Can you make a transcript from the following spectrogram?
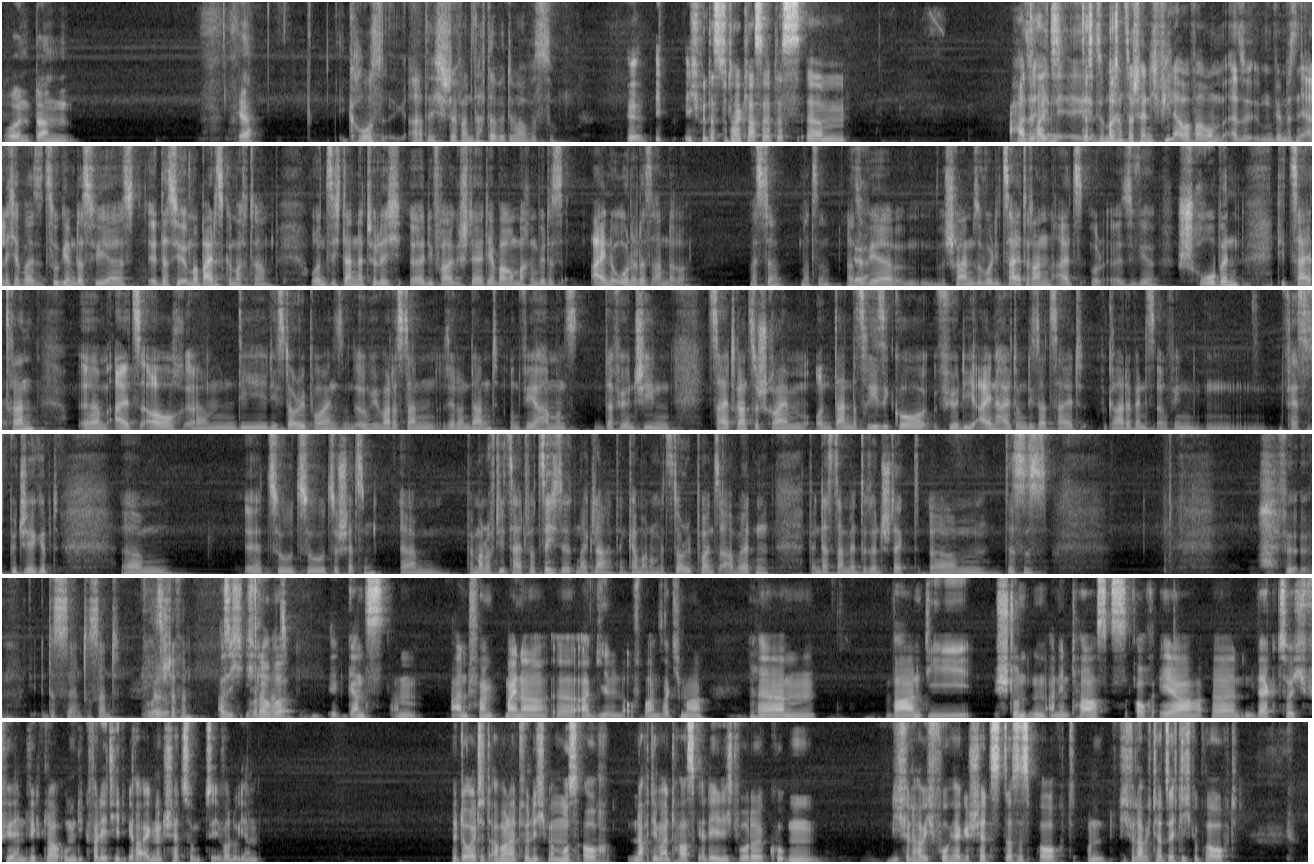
Und dann, ja? Großartig, Stefan, sag da bitte mal was zu. Äh, ich, ich finde das total klasse. Das, ähm, hat also, halt. in- das- so machen es wahrscheinlich viele, aber warum? Also wir müssen ehrlicherweise zugeben, dass wir, dass wir immer beides gemacht haben. Und sich dann natürlich äh, die Frage stellt, ja, warum machen wir das eine oder das andere? Weißt du, Matze? Also Ja. wir ähm, schreiben sowohl die Zeit dran, als oder- also wir schroben die Zeit dran, ähm, als auch ähm, die, die Story Points. Und irgendwie war das dann redundant. Und wir haben uns dafür entschieden, Zeit dran zu schreiben und dann das Risiko für die Einhaltung dieser Zeit, gerade wenn es irgendwie ein, ein festes Budget gibt, ähm, äh, zu, zu, zu schätzen. Ähm, wenn man auf die Zeit verzichtet, na klar, dann kann man auch mit Story Points arbeiten, wenn das da mit drin steckt. Ähm, das ist das ist ja interessant. Oder Also- Stefan? Also ich, ich Oder glaube, ganz am Anfang meiner äh, agilen Laufbahn, sag ich mal, Mhm. ähm, waren die Stunden an den Tasks auch eher äh, ein Werkzeug für Entwickler, um die Qualität ihrer eigenen Schätzung zu evaluieren. Bedeutet aber natürlich, man muss auch, nachdem ein Task erledigt wurde, gucken, wie viel habe ich vorher geschätzt, dass es braucht und wie viel habe ich tatsächlich gebraucht.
